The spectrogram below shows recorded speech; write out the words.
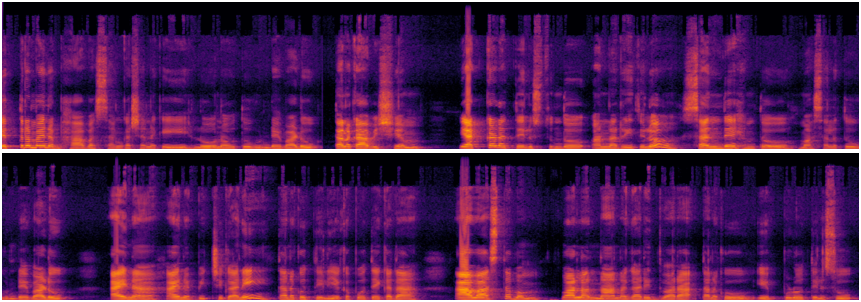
చిత్రమైన భావ సంఘర్షణకి లోనవుతూ ఉండేవాడు. తనకు ఆ విషయం ఎక్కడ తెలుస్తుందో అన్న రీతిలో సందేహంతో మసలుతూ ఉండేవాడు. అయినా ఆయన పిచ్చిగాని తనకు తెలియకపోతే కదా? ఆ వాస్తవం వాళ్ళ నాన్నగారి ద్వారా తనకు ఎప్పుడో తెలుసు.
